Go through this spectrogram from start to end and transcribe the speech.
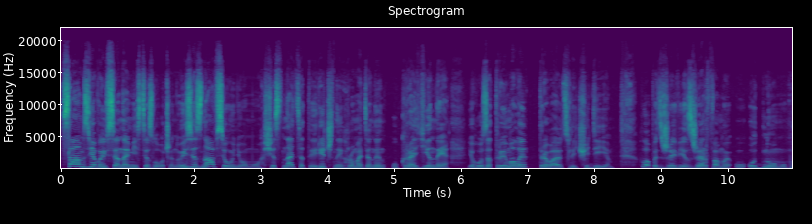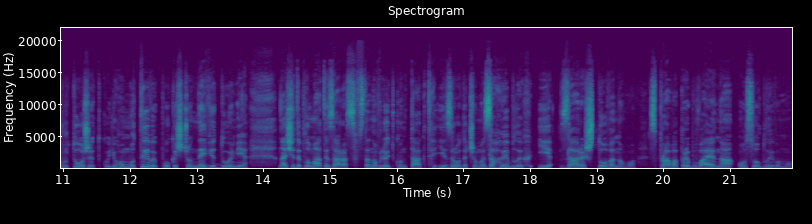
Сам з'явився на місці злочину і зізнався у ньому 16-річний громадянин України. Його затримали, тривають слідчі дії. Хлопець жив із жертвами у одному гуртожитку. Його мотиви поки що невідомі. Наші дипломати зараз встановлюють контакт із родичами загиблих і заарештованого. Справа перебуває на особливому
